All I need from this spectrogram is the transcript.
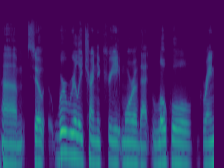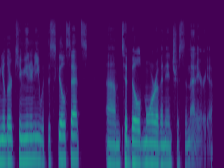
Um, so we're really trying to create more of that local granular community with the skill sets um, to build more of an interest in that area.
